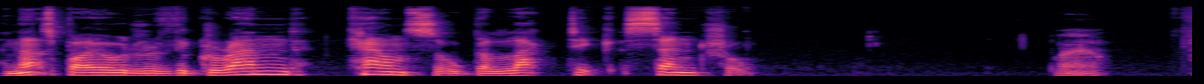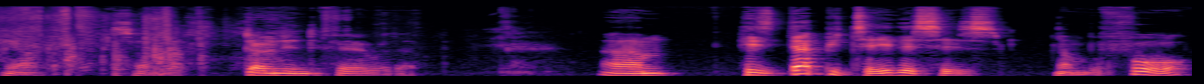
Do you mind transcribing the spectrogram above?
And that's by order of the Grand Council Galactic Central. Wow. Yeah, so don't interfere with it. Um, his deputy, this is number four,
